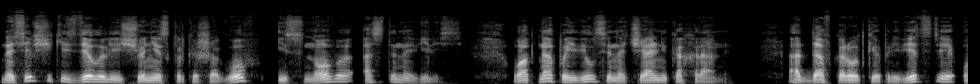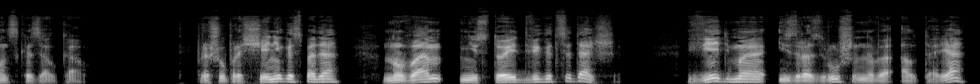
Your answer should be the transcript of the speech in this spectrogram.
Носильщики сделали еще несколько шагов и снова остановились. У окна появился начальник охраны. Отдав короткое приветствие, он сказал Кау. «Прошу прощения, господа, но вам не стоит двигаться дальше ведьма из разрушенного алтаря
